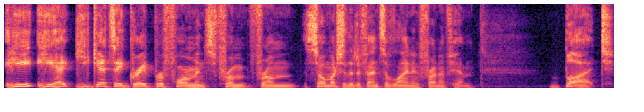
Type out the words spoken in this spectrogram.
He he he gets a great performance from from so much of the defensive line in front of him, but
